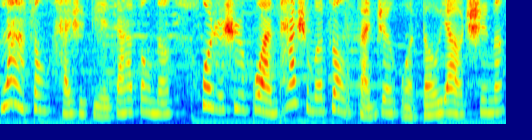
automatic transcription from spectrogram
辣粽还是叠加粽呢？或者是管它什么粽，反正我都要吃呢？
